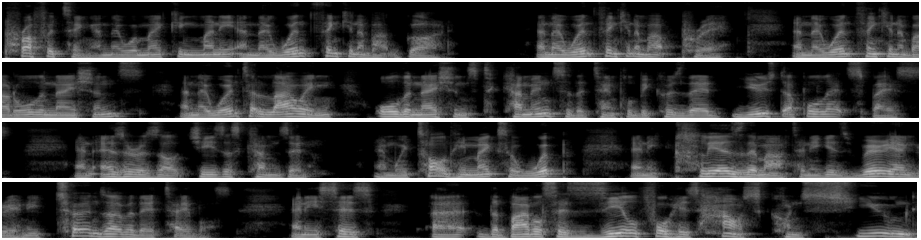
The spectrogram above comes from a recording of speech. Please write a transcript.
profiting and they were making money and they weren't thinking about God and they weren't thinking about prayer, and they weren't thinking about all the nations, and they weren't allowing all the nations to come into the temple because they'd used up all that space. And as a result, Jesus comes in, and we're told he makes a whip and he clears them out, and he gets very angry and he turns over their tables. And he says, uh, the Bible says, zeal for his house consumed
